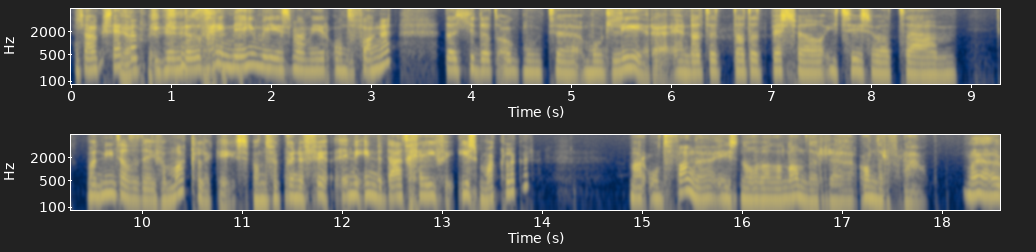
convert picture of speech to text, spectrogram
zou ik zeggen. Ja, ik denk dat het geen nemen is, maar meer ontvangen. Dat je dat ook moet, moet leren. En dat het, dat het best wel iets is wat... Um, wat niet altijd even makkelijk is. Want we kunnen veel, inderdaad geven is makkelijker. Maar ontvangen is nog wel een ander, uh, ander verhaal. Maar ja,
